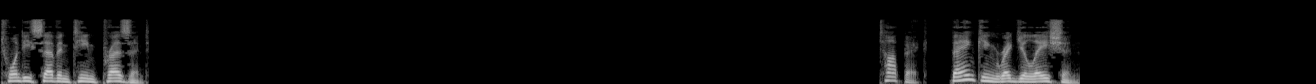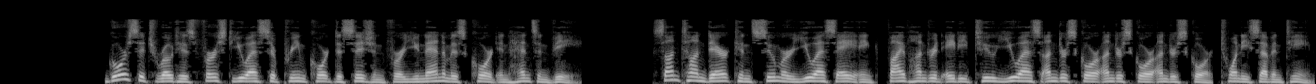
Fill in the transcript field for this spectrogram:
2017 present. Topic: Banking regulation. Gorsuch wrote his first U.S. Supreme Court decision for a unanimous court in Henson v. Santander Consumer USA Inc. 582 U.S. 2017.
